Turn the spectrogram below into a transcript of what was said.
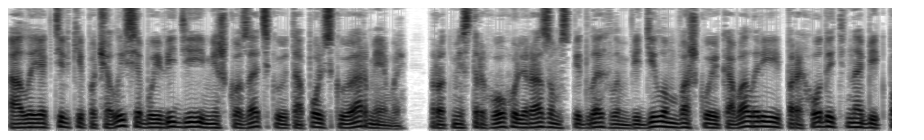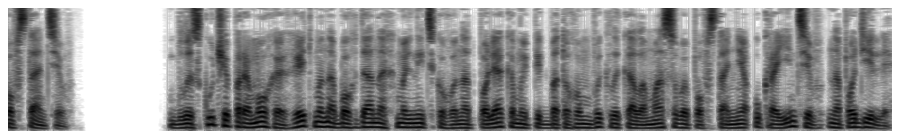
Але як тільки почалися бойові дії між козацькою та польською арміями, ротмістр Гоголь разом з підлеглим відділом важкої кавалерії переходить на бік повстанців. Блискуча перемога гетьмана Богдана Хмельницького над поляками під батогом викликала масове повстання українців на Поділлі.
